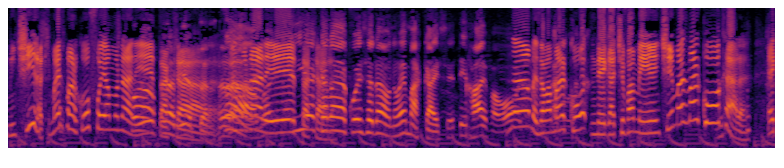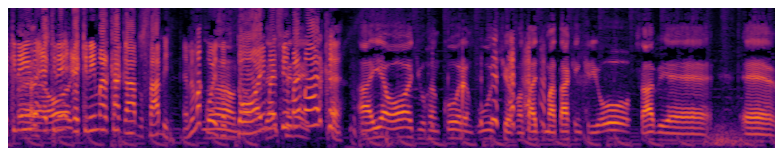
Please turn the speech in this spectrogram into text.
mentira, o que mais marcou foi a monareta, Pô, a cara. Foi a Ah, mas monareta, aí é cara. aquela coisa, não, não é marcar, isso é ter raiva, ó. Não, mas ela marcou negativamente, mas marcou, cara. É que nem, É, é, que nem, é que nem marcar gado, sabe? É a mesma coisa. Não, não, Dói, mas é mas, mas diferente. marca. Aí é ódio, rancor, angústia, vontade de matar quem criou, sabe? É, é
